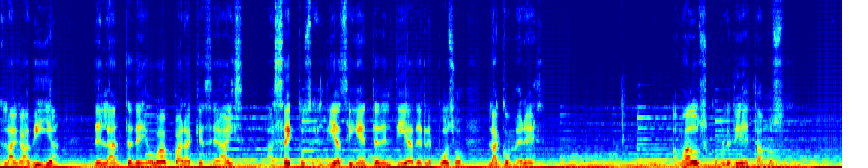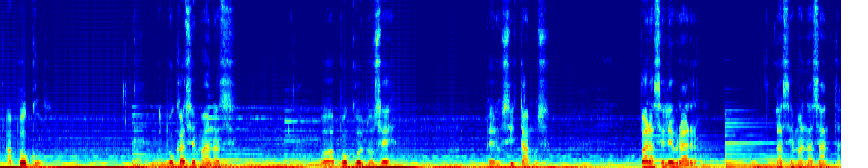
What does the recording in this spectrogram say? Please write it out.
la gavilla delante de Jehová para que seáis aceptos el día siguiente del día de reposo la comeréis. Amados, como les dije, estamos a poco, a pocas semanas o a poco, no sé, pero sí estamos para celebrar la Semana Santa,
